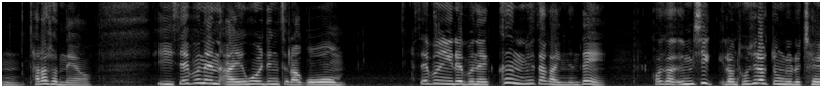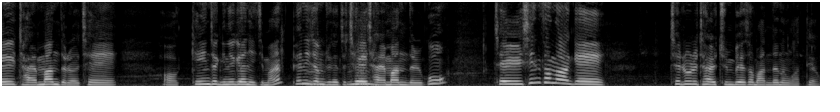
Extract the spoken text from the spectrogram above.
음, 잘하셨네요. 이 세븐앤 아이 홀딩스라고 세븐일레븐의 큰 회사가 있는데 거기가 음식 이런 도시락 종류를 제일 잘 만들어요. 제 어, 개인적인 의견이지만 편의점 음, 중에서 제일 잘 만들고 제일 신선하게 재료를 잘 준비해서 만드는 것 같아요.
